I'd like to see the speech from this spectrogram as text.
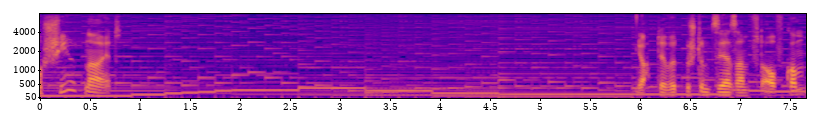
Oh, Shield Knight. Ja, der wird bestimmt sehr sanft aufkommen.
